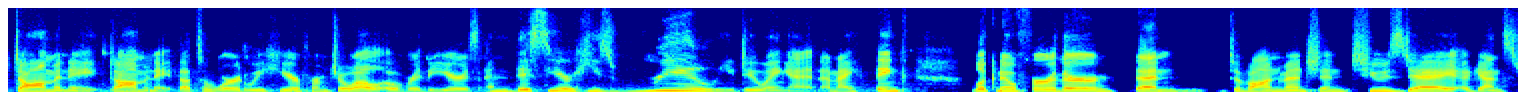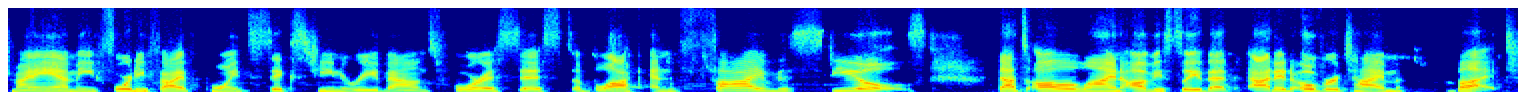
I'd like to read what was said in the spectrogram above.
Dominate, dominate. That's a word we hear from Joel over the years. And this year he's really doing it. And I think look no further than Devon mentioned Tuesday against Miami 45 points, 16 rebounds, four assists, a block, and five steals. That's all a line, obviously, that added overtime. But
